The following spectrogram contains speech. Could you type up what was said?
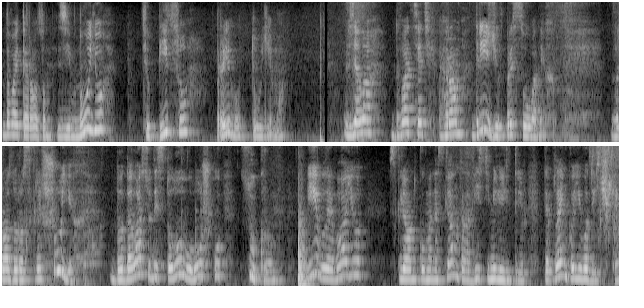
давайте разом зі мною цю піцу приготуємо. Взяла 20 грам дріжджів пресованих. Зразу розкришу їх, додала сюди столову ложку цукру і вливаю склянку. У мене склянка на 200 мл тепленької водички.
